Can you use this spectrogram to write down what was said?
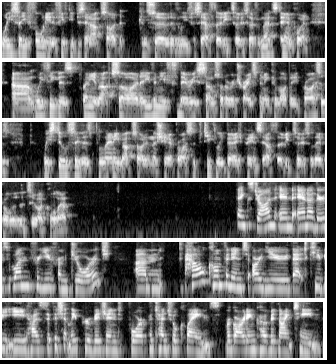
we see 40 to 50 percent upside conservatively for South 32. So from that standpoint, um, we think there's plenty of upside, even if there is some sort of retracement in commodity prices. We still see there's plenty of upside in the share prices, particularly BHP and South 32. So they're probably the two I'd call out. Thanks, John. And Anna, there's one for you from George. Um, how confident are you that QBE has sufficiently provisioned for potential claims regarding COVID 19,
